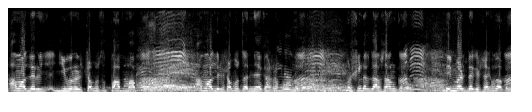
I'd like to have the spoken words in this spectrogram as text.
আমাদের জীবনের সমস্ত পাপ মাফ করো। আমাদের সমস্ত নেক পূর্ণ করো। মুশকিলাত আসান করো। বিমার থেকে শেখবা করো।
